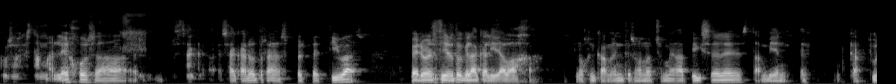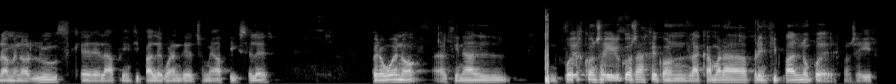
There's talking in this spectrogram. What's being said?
cosas que están más lejos, a, sacar otras perspectivas, pero es cierto que la calidad baja. Lógicamente son 8 megapíxeles, también captura menos luz que la principal de 48 megapíxeles, pero bueno, al final puedes conseguir cosas que con la cámara principal no puedes conseguir.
